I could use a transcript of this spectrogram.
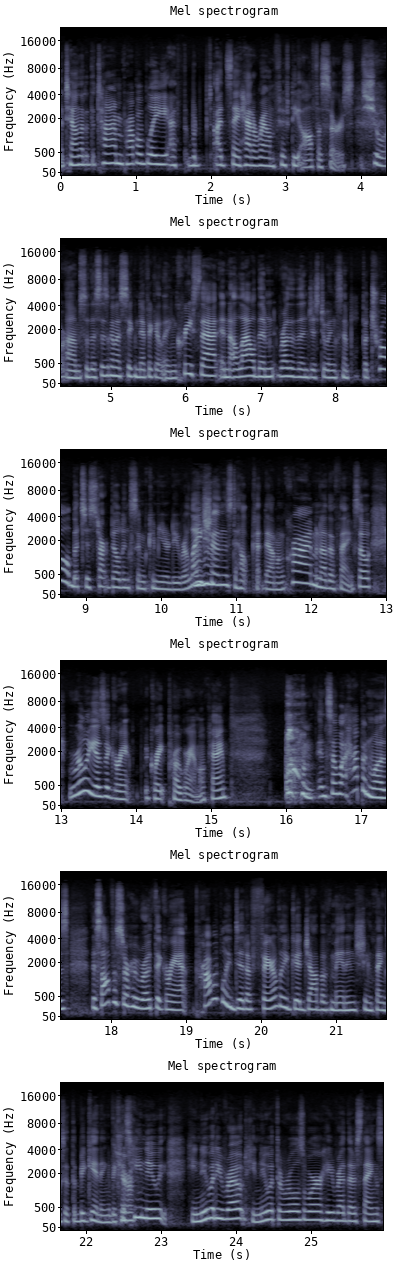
a town that at the time probably I th- would I'd say had around 50 officers. Sure. Um, so this is going to significantly increase that and allow them rather than just doing simple patrol, but to start building some community Mm-hmm. relations to help cut down on crime and other things. So it really is a great a great program. Okay. and so what happened was this officer who wrote the grant probably did a fairly good job of managing things at the beginning because Sure. he knew he knew what he wrote, he knew what the rules were, he read those things.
